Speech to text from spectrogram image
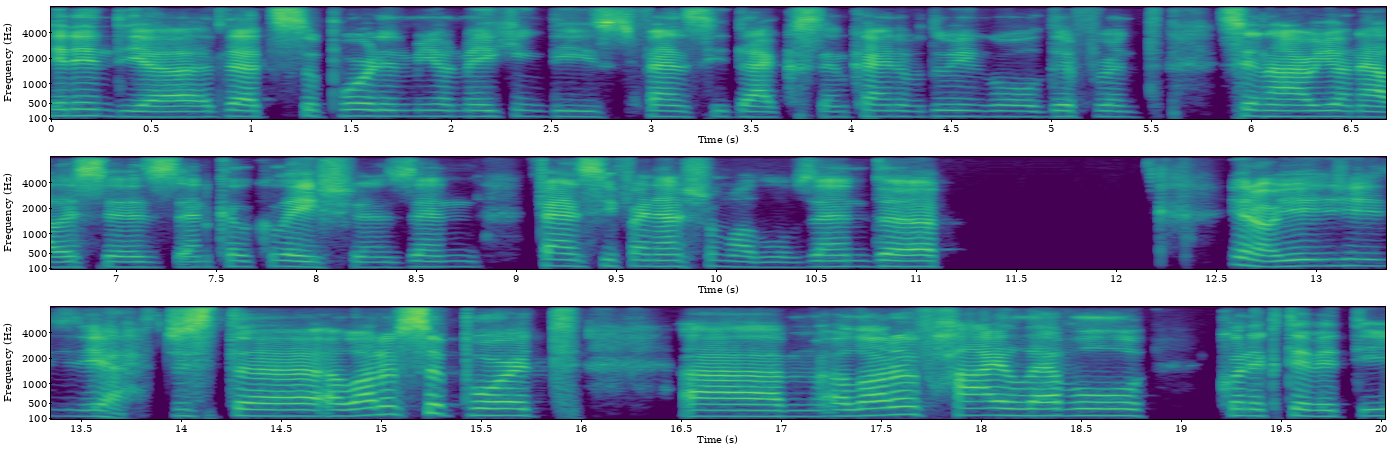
in India that supported me on making these fancy decks and kind of doing all different scenario analysis and calculations and fancy financial models and. Uh, you know, you, you, yeah, just uh, a lot of support, um, a lot of high level connectivity.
